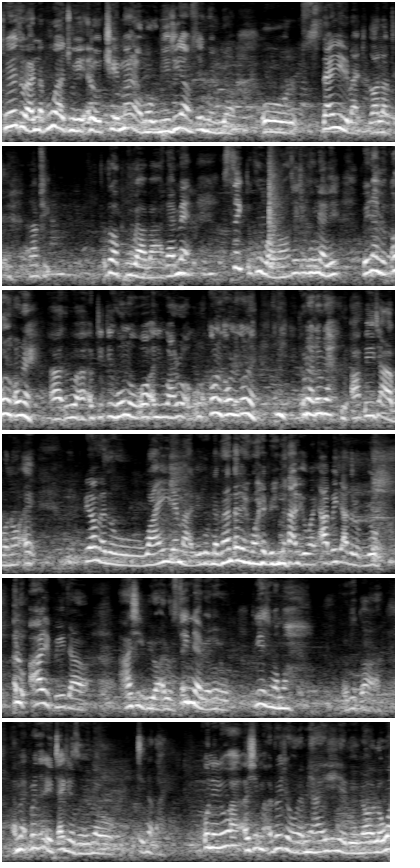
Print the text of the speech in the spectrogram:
ကျွေးဆိုတာနှစ်ဖူးကကျွေးအဲ့လိုခြေမတော့မဟုတ်ဘူးမြေကြီးအောင်စိတ်ဝင်ပြီးတော့ဟိုစမ်းရည်တွေပဲသွားလောက်တယ်အဲ့လောက်ထိတော်တော်ပူတာပါဒါပေမဲ့စိတ်တစ်ခုပါနော်စိတ်တစ်ခုနဲ့လေဘေးနဲ့လို့ကောင်းတယ်ကောင်းတယ်အာသူကတီတီဝုန်းလို့အလီဝါတို့အကုန်ကောင်းတယ်ကောင်းတယ်ကောင်းတယ်သမီးလောက်တာလောက်တာလို့အားပေးကြတာပေါ့နော်အဲ့ပြောမယ်ဆိုဝိုင်းရဲမှာလေဟိုနဗန်းတက်တဲ့ဝိုင်းဘေးနားနေဝိုင်းအားပေးကြသလိုမျိုးအဲ့လိုအားတွေပေးကြတော့အားရှိပြီးတော့အဲ့လိုစိတ်နဲ့ပဲလေပြီးရစမမလို့ဖြစ်သွားတာအဲ့မဲ့ပြည်သူတွေကြိုက်တယ်ဆိုရင်လည်းကျင်းနေတာ ကိုနေတော့အရှိမအတွေ့အကြုံတွေအများကြီးရှိရပြီနော်လုံးဝ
